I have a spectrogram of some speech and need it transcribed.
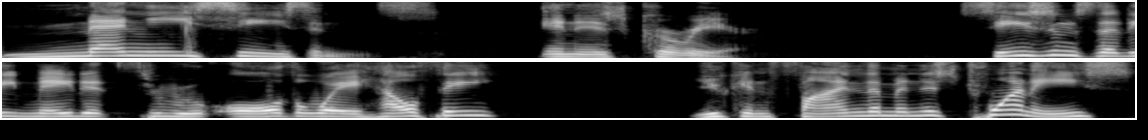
many seasons in his career. Seasons that he made it through all the way healthy. You can find them in his 20s.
